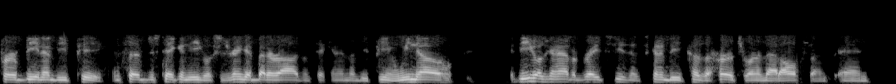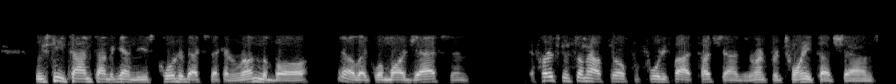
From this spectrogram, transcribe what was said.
for being MVP instead of just taking the Eagles because you're going to get better odds on taking an MVP. And we know if the Eagles are going to have a great season, it's going to be because of Hurts running that offense. And we've seen time and time again these quarterbacks that can run the ball, you know, like Lamar Jackson. If Hurts can somehow throw for 45 touchdowns and run for 20 touchdowns,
